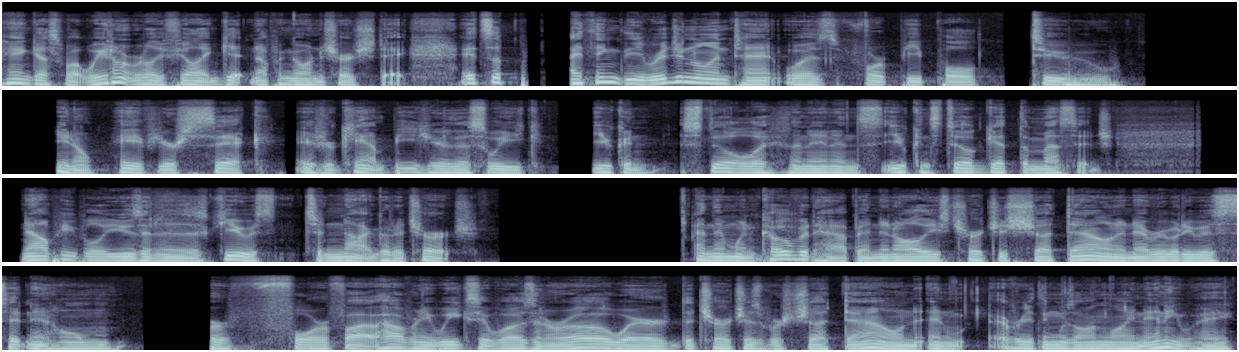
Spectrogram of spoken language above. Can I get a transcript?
hey guess what we don't really feel like getting up and going to church today it's a i think the original intent was for people to you know hey if you're sick if you can't be here this week you can still listen in and you can still get the message. Now people use it as an excuse to not go to church. And then when COVID happened and all these churches shut down and everybody was sitting at home for four or five, however many weeks it was in a row where the churches were shut down and everything was online anyway,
